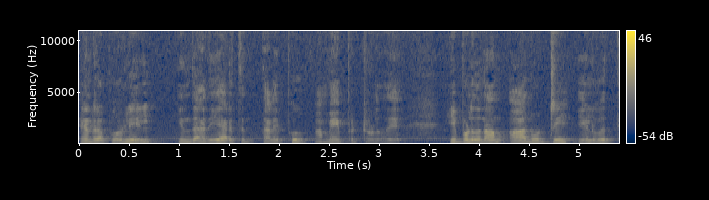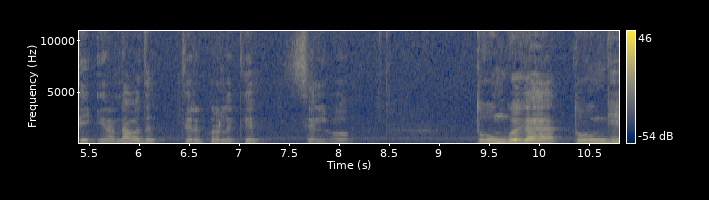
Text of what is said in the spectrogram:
என்ற பொருளில் இந்த அதிகாரத்தின் தலைப்பு அமையப்பெற்றுள்ளது. இப்பொழுது நாம் அறுநூற்றி எழுபத்தி இரண்டாவது திருக்குறளுக்கு செல்வோம். தூங்குக தூங்கி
